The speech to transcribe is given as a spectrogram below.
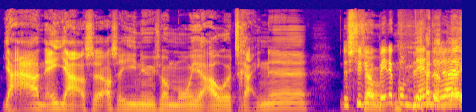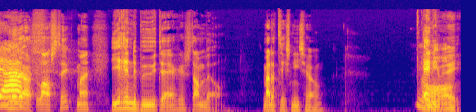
Ja, nee, ja, als, er- als er hier nu zo'n mooie oude trein... eh, De studio zo- binnenkomt Ja, dat denderen. lijkt Ja, me nou lastig. Maar hier in de buurt ergens dan wel. Maar dat is niet zo. Oh. Anyway.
